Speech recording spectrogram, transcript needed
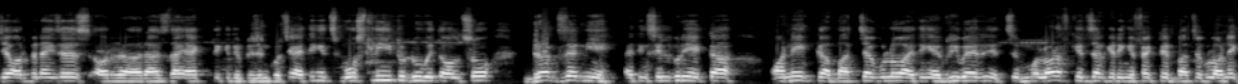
যে অর্গানাইজার্স অর রাজদা অ্যাক্ট থেকে রিপ্রেজেন্ট করছে I think it's mostly to do with also ড্রাগসের নিয়ে আই থিঙ্ক শিলগুড়ি একটা অনেক বাচ্চাগুলো I think everywhere it's lot of kids are getting affected বাচ্চাগুলো অনেক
